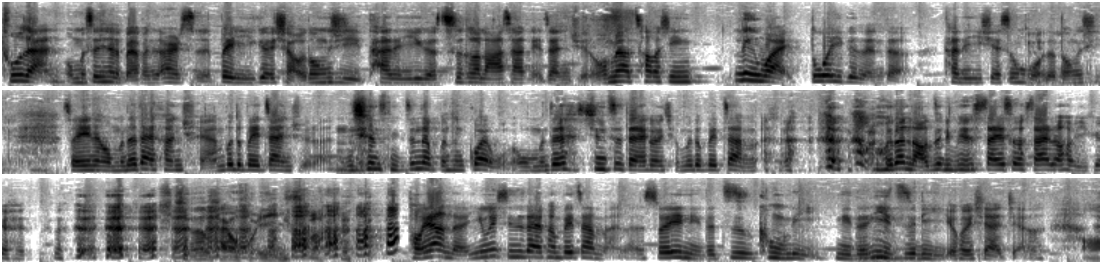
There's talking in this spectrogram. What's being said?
突然，我们剩下的百分之二十被一个小东西，它的一个吃喝拉撒给占据了。我们要操心另外多一个人的他的一些生活的东西，所以呢，我们的带宽全部都被占据了。你真 你真的不能怪我们，我们的薪资带宽全部都被占满了。我的脑子里面塞车塞到一个。现在还有回应是吧？同样的，因为薪资带宽被占满了，所以你的自控力、你的意志力也会下降。哦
